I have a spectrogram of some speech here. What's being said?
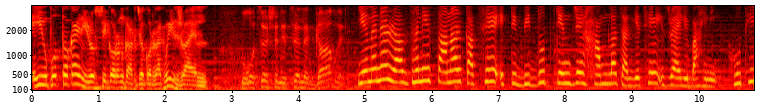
এই উপত্যকায় নিরস্ত্রীকরণ কার্যকর রাখবে ইসরায়েল। הוא רוצה שנצא לגמרי ইয়েমেনের রাজধানী সানার কাছে একটি বিদ্যুৎ কেন্দ্রে হামলা চালিয়েছে ইসরায়েলি বাহিনী হুথি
